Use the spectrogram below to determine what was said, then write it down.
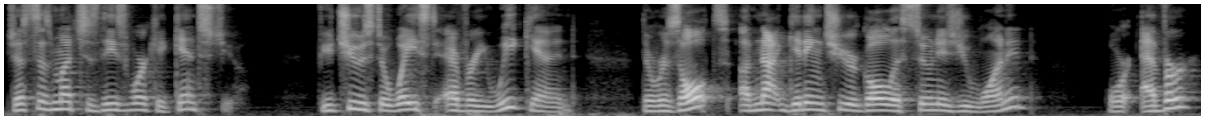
just as much as these work against you. If you choose to waste every weekend, the result of not getting to your goal as soon as you wanted or ever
